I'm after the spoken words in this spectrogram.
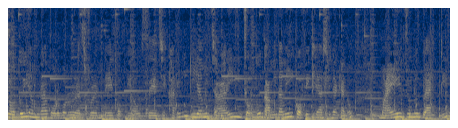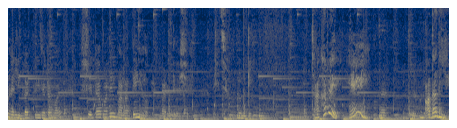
যতই আমরা বড় বড় রেস্টুরেন্টে কফি হাউসে যেখানেই গিয়ে আমি যাই যত দামি দামি কফি খেয়ে আসি না কেন মায়ের জন্য ব্ল্যাক টি মানে লিকার টি যেটা হয় সেটা মানে বানাতেই হবে বাড়িতে এসে। নুনটু চা খাবে? হ্যাঁ। আদা দিয়ে।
